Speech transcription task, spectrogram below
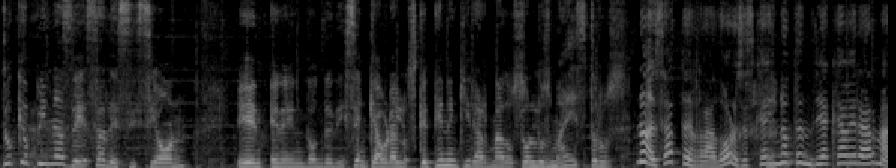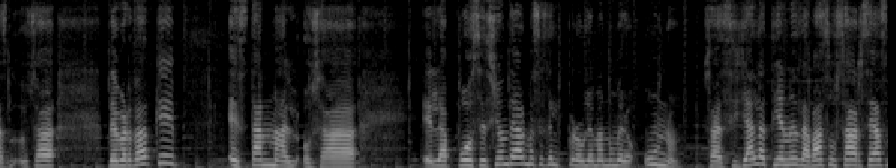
¿Tú qué opinas de esa decisión en, en- en donde dicen que ahora los que tienen que ir armados son los maestros? No, es aterrador. Es que ahí no tendría que haber armas. O sea, de verdad que están mal. O sea, eh, la posesión de armas es el problema número uno. O sea, si ya la tienes, la vas a usar, seas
